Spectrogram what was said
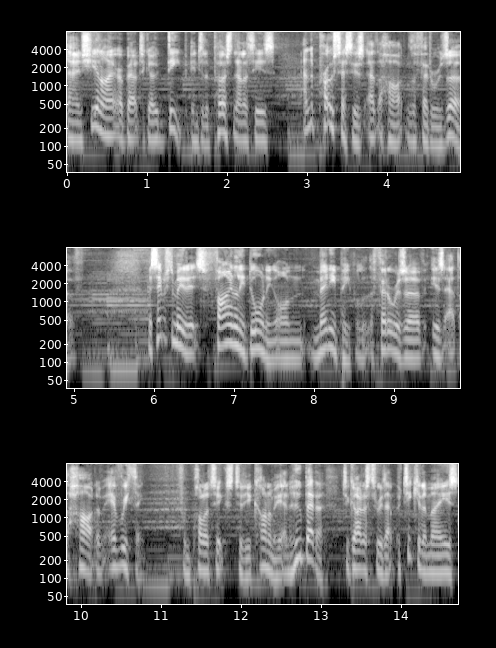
And she and I are about to go deep into the personalities and the processes at the heart of the Federal Reserve. It seems to me that it's finally dawning on many people that the Federal Reserve is at the heart of everything, from politics to the economy. And who better to guide us through that particular maze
